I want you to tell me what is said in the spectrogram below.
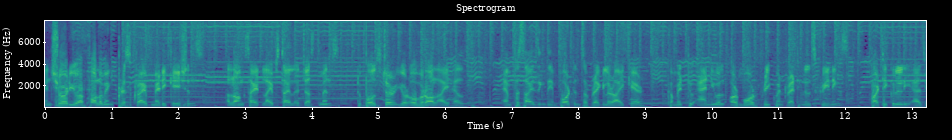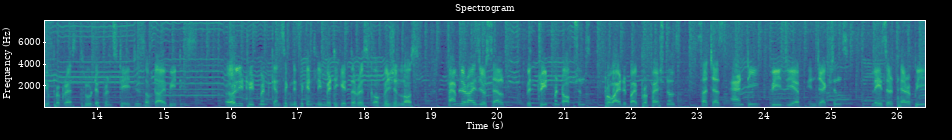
Ensure you are following prescribed medications alongside lifestyle adjustments to bolster your overall eye health. Emphasizing the importance of regular eye care, commit to annual or more frequent retinal screenings, particularly as you progress through different stages of diabetes. Early treatment can significantly mitigate the risk of vision loss. Familiarize yourself with treatment options provided by professionals such as anti VEGF injections, laser therapy,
